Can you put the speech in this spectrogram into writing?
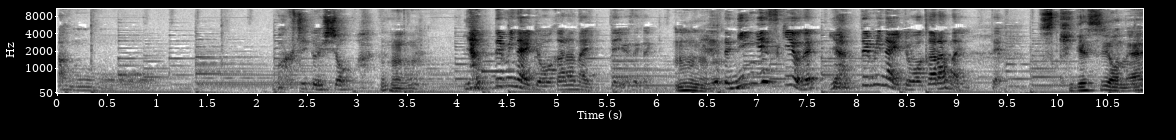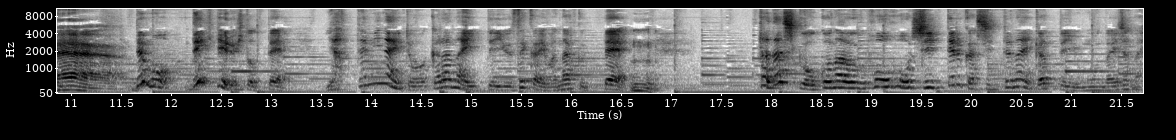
あのー博打と一緒。うん。やってみないとわからないっていう世界。うん。人間好きよね。やってみないとわからないって。きですよね。でもできてる人ってやってみないとわからないっていう世界はなくってうん正しく行う方法を知ってるか知ってないかっていう問題じゃない。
